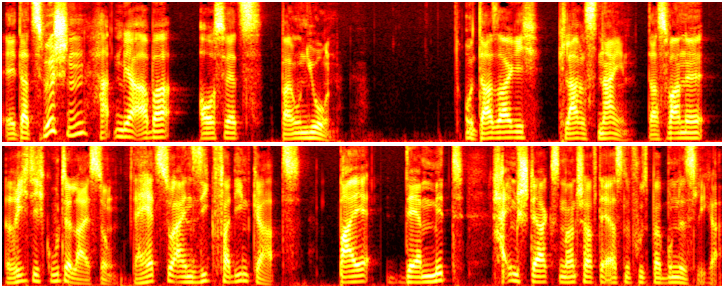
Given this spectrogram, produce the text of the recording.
Äh, dazwischen hatten wir aber auswärts bei Union. Und da sage ich klares Nein. Das war eine richtig gute Leistung. Da hättest du einen Sieg verdient gehabt. Bei der mit heimstärksten Mannschaft der ersten Fußball-Bundesliga.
